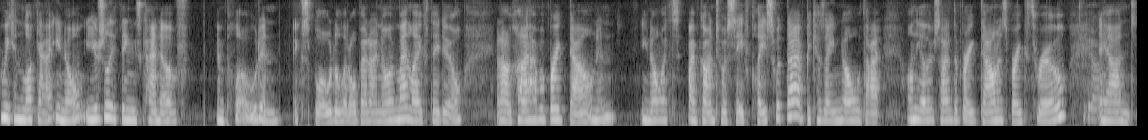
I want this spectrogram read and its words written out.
we can look at. You know, usually things kind of implode and explode a little bit. I know in my life they do, and I'll kind of have a breakdown and. You know, it's I've gone to a safe place with that because I know that on the other side of the breakdown is breakthrough, yeah and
